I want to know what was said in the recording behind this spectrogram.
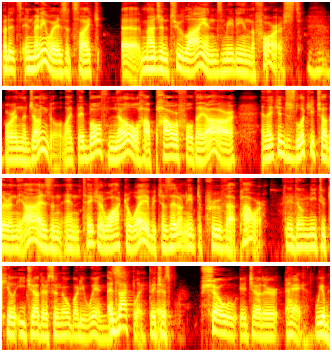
but it's in many ways it's like uh, imagine two lions meeting in the forest or in the jungle. Like they both know how powerful they are, and they can just look each other in the eyes and, and take a walk away because they don't need to prove that power. They don't need to kill each other so nobody wins. Exactly. They just show each other, hey, we are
